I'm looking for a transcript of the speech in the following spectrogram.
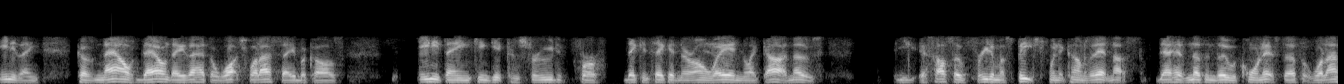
anything, because now nowadays I have to watch what I say because anything can get construed for they can take it in their own way and like God knows. It's also freedom of speech when it comes to that. Not that has nothing to do with Cornette stuff. But what I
